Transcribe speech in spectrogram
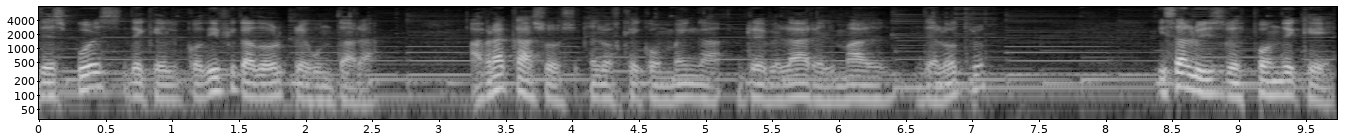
después de que el codificador preguntara, ¿habrá casos en los que convenga revelar el mal del otro? Y San Luis responde que,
